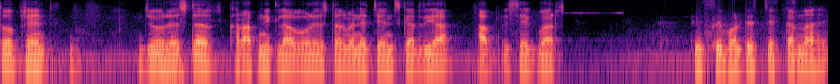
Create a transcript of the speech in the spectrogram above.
तो फ्रेंड जो रजिस्टर ख़राब निकला, वो रजिस्टर मैंने चेंज कर दिया। आप इसे एक बार फिर से वोल्टेज चेक करना है।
